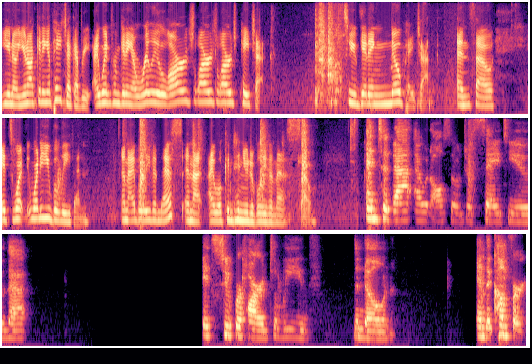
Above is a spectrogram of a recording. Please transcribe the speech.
you know, you're not getting a paycheck every. I went from getting a really large, large, large paycheck to getting no paycheck. And so it's what what do you believe in? And I believe in this and that I will continue to believe in this. So And to that I would also just say to you that it's super hard to leave the known and the comfort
